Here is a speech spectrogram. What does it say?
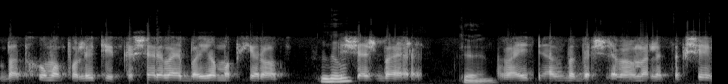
בתחום הפוליטי התקשר אליי ביום הבחירות, בשש בערב. כן. והייתי אז בבאר שבע, אומר לי, תקשיב,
